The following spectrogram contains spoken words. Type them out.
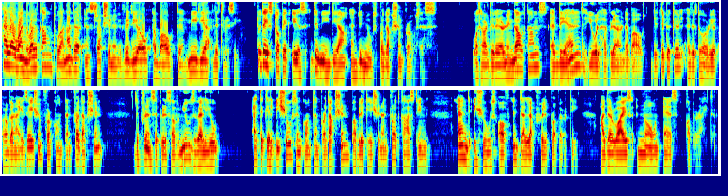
Hello and welcome to another instructional video about media literacy. Today's topic is the media and the news production process. What are the learning outcomes? At the end, you will have learned about the typical editorial organization for content production, the principles of news value, ethical issues in content production, publication and broadcasting, and issues of intellectual property, otherwise known as copyright.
